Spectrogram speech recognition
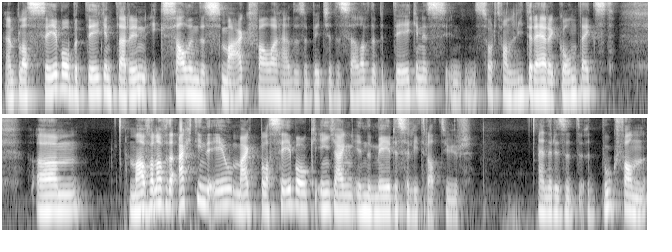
En placebo betekent daarin, ik zal in de smaak vallen. Hè, dus een beetje dezelfde betekenis in een soort van literaire context. Ehm, maar vanaf de 18e eeuw maakt placebo ook ingang in de medische literatuur. En er is het, het boek van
